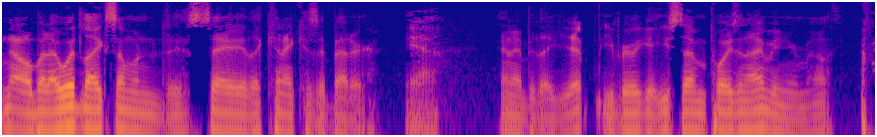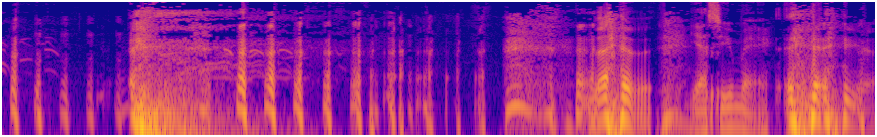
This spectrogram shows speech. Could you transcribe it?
No, but I would like someone to say, like, "Can I kiss it better?" Yeah. And I'd be like, "Yep, you better get used to having poison ivy in your mouth." Yes, you may. yeah.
